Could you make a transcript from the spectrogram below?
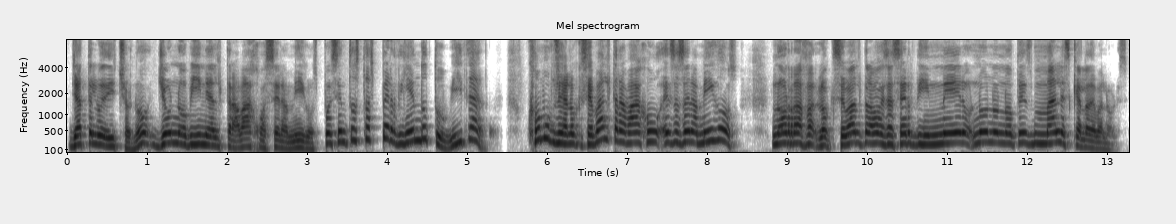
Ya te lo he dicho, ¿no? Yo no vine al trabajo a ser amigos. Pues entonces estás perdiendo tu vida. ¿Cómo? O sea, lo que se va al trabajo es hacer amigos. No, Rafa, lo que se va al trabajo es hacer dinero. No, no, no, es mala escala de valores.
